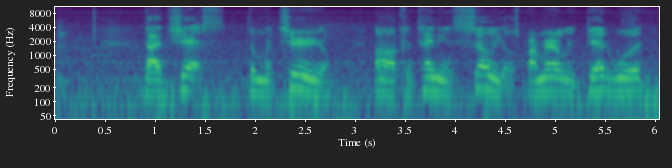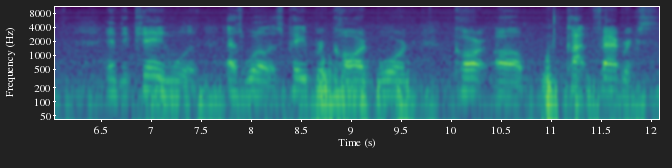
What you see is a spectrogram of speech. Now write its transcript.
digest the material uh, containing cellulose, primarily dead wood and decaying wood, as well as paper, cardboard, car, uh, cotton fabrics,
